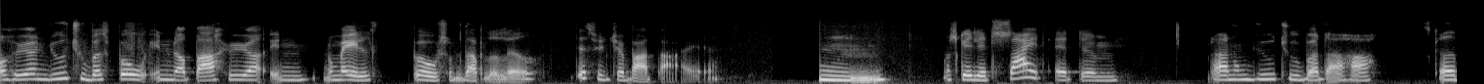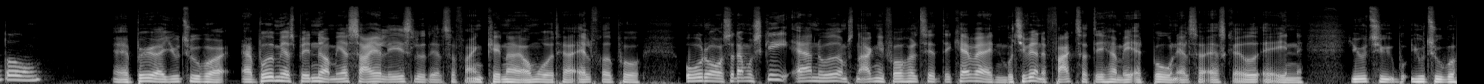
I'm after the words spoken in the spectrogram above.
at høre en YouTubers bog, end at bare høre en normal bog, som der er blevet lavet. Det synes jeg bare, der er hmm, måske lidt sejt, at øhm, der er nogle YouTuber, der har skrevet bogen. Ja, bøger af YouTuber er både mere spændende og mere seje at læse, lød det altså fra en kender af området her, Alfred på 8 år. Så der måske er noget om snakken i forhold til, at det kan være en motiverende faktor, det her med, at bogen altså er skrevet af en YouTube, YouTuber.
